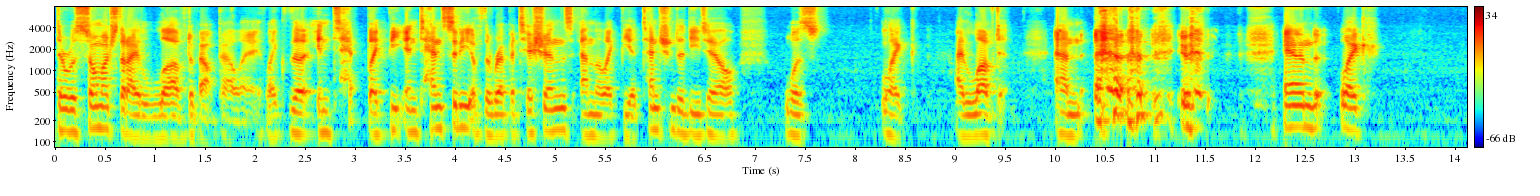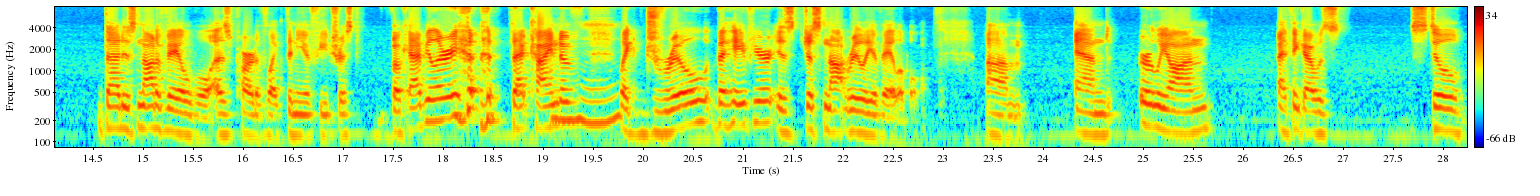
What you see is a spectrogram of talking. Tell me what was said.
there was so much that I loved about ballet, like the int- like the intensity of the repetitions and the like the attention to detail was like I loved it, and and like that is not available as part of like the neo-futurist vocabulary. that kind mm-hmm. of like drill behavior is just not really available, um, and early on, I think I was still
